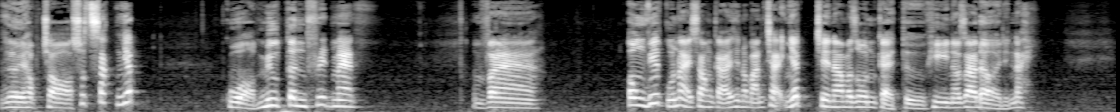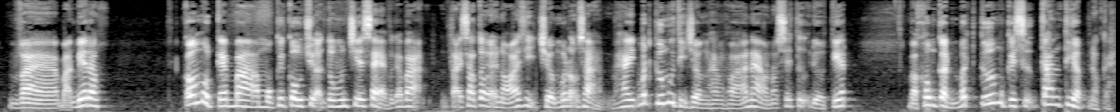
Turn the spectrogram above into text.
người học trò xuất sắc nhất của Milton Friedman. Và ông viết cuốn này xong cái thì nó bán chạy nhất trên Amazon kể từ khi nó ra đời đến nay. Và bạn biết không? Có một cái bà, một cái câu chuyện tôi muốn chia sẻ với các bạn. Tại sao tôi lại nói thị trường bất động sản hay bất cứ một thị trường hàng hóa nào nó sẽ tự điều tiết và không cần bất cứ một cái sự can thiệp nào cả.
